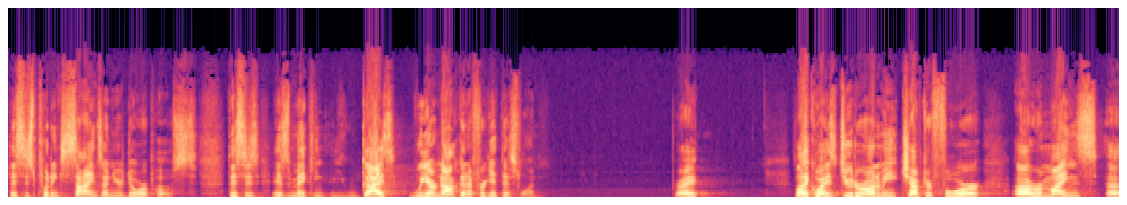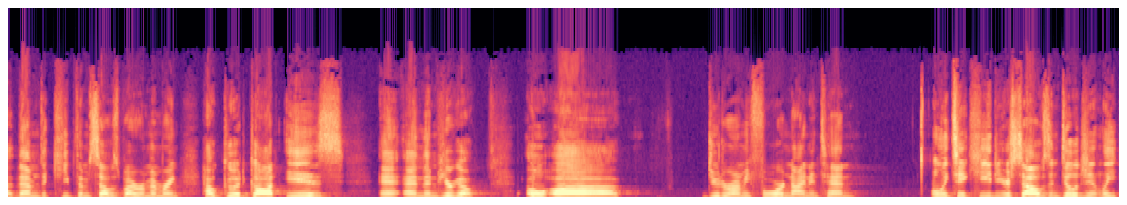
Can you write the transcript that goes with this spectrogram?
This is putting signs on your doorposts. This is, is making, guys, we are not going to forget this one. Right? Likewise, Deuteronomy chapter 4 uh, reminds uh, them to keep themselves by remembering how good God is. And, and then here we go. Oh, uh, Deuteronomy 4 9 and 10. Only take heed to yourselves and diligently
